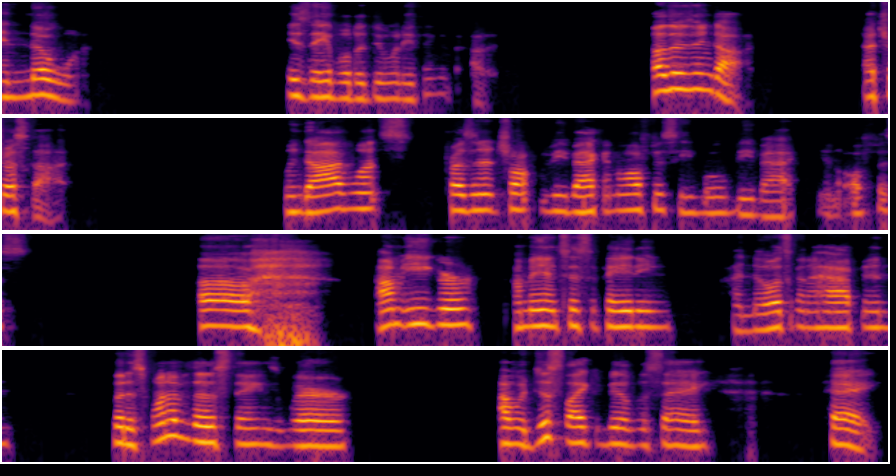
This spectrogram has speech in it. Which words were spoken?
and no one is able to do anything about it other than God. I trust God. When God wants President Trump to be back in office, he will be back in office. Uh, I'm eager. I'm anticipating. I know it's going to happen, but it's one of those things where I would just like to be able to say, "Hey,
